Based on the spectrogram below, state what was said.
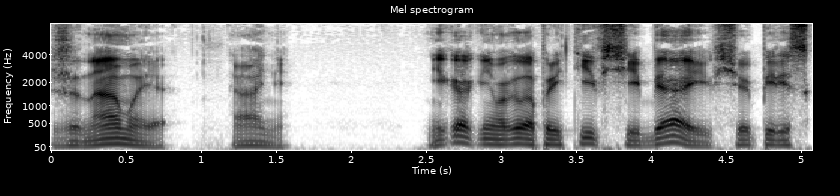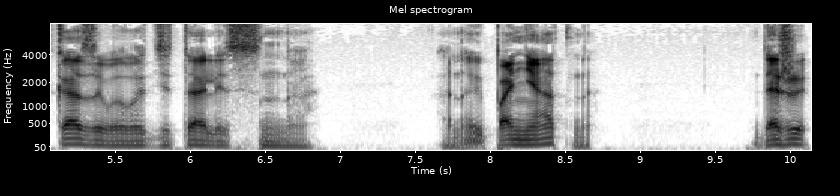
Жена моя, Аня, никак не могла прийти в себя и все пересказывала детали сна. Оно и понятно. Даже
